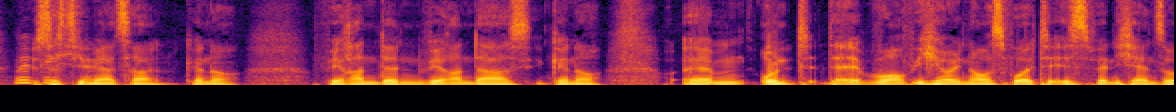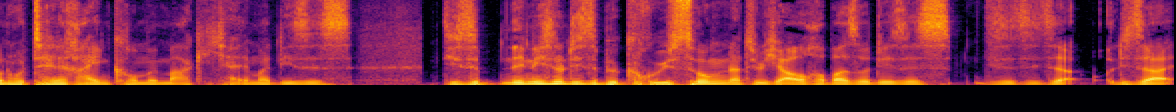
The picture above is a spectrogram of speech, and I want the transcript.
Wirklich Ist das die schön. Mehrzahl? Genau. Veranden, Verandas, genau. Ähm, und äh, worauf ich auch hinaus wollte, ist, wenn ich in so ein Hotel reinkomme, mag ich ja immer dieses, diese, nee, nicht nur diese Begrüßung, natürlich auch, aber so dieses, dieses, dieser, dieser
